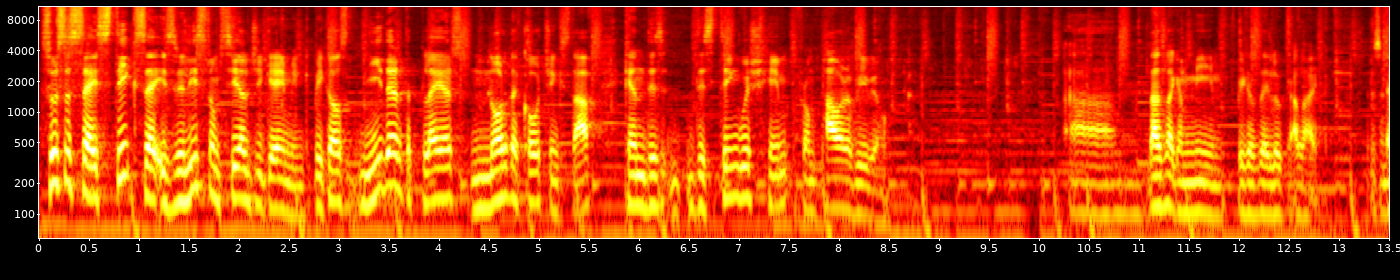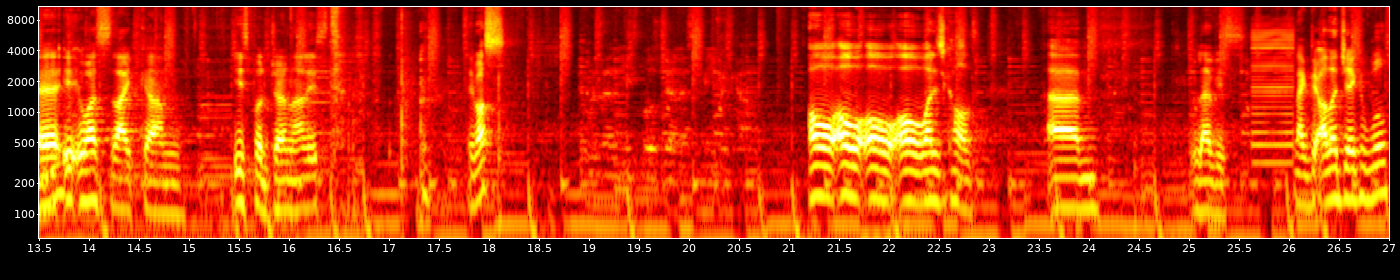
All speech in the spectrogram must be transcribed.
Sources say Stixxay is released from CLG Gaming because neither the players nor the coaching staff can dis- distinguish him from PowerOfEvil. Um, That's like a meme because they look alike. Uh, it was like um, esport journalist. It was. It was an esports journalist meme account. Oh, oh, oh, oh. What is it called? Um, Levis. like the other Jacob Wolf.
